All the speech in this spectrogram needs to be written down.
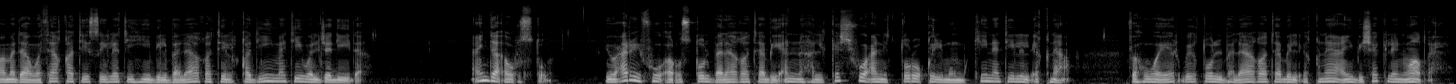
ومدى وثاقة صلته بالبلاغة القديمة والجديدة. عند أرسطو يعرف أرسطو البلاغة بأنها الكشف عن الطرق الممكنة للإقناع، فهو يربط البلاغة بالإقناع بشكل واضح،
